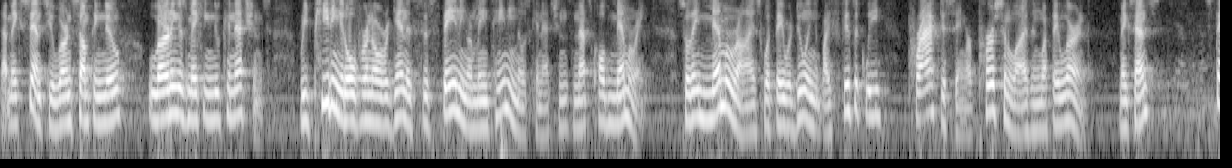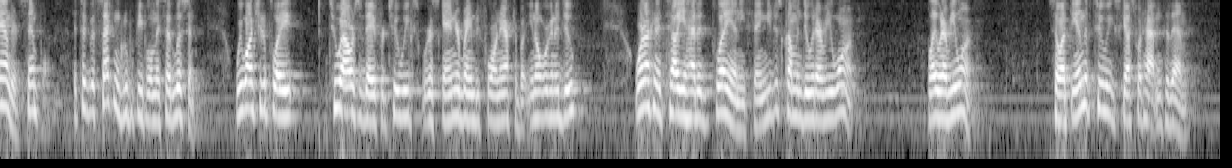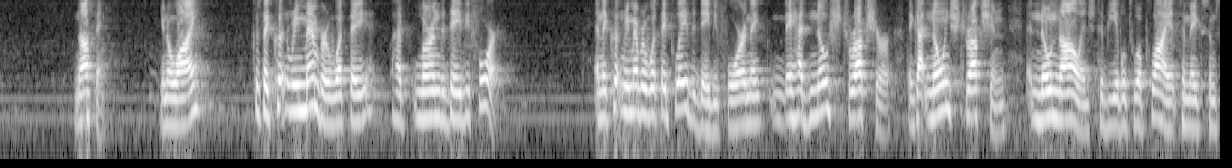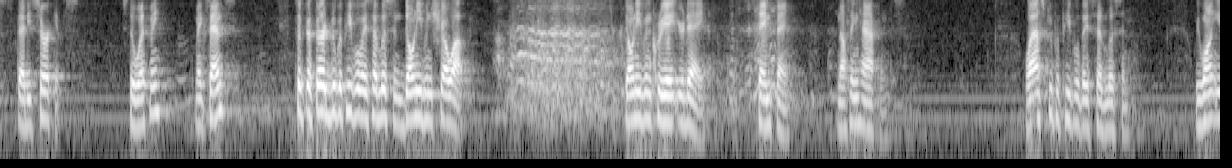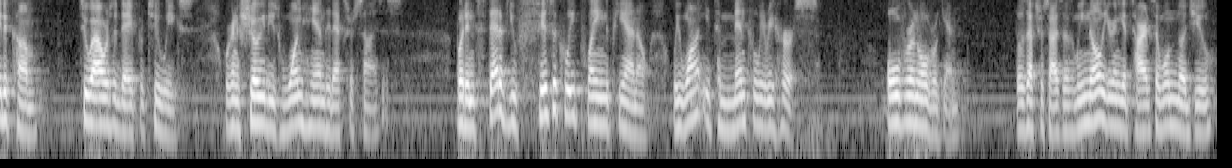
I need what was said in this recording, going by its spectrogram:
That makes sense. You learn something new. Learning is making new connections. Repeating it over and over again is sustaining or maintaining those connections, and that's called memory. So they memorized what they were doing by physically practicing or personalizing what they learned. Make sense? Standard, simple. They took the second group of people and they said, listen, we want you to play two hours a day for two weeks. We're going to scan your brain before and after, but you know what we're going to do? We're not going to tell you how to play anything. You just come and do whatever you want. Play whatever you want. So at the end of two weeks, guess what happened to them? Nothing. You know why? Because they couldn't remember what they had learned the day before and they couldn't remember what they played the day before, and they, they had no structure. They got no instruction and no knowledge to be able to apply it to make some steady circuits. Still with me? Make sense? Took the third group of people, they said, listen, don't even show up. don't even create your day. Same thing. Nothing happens. Last group of people, they said, listen, we want you to come two hours a day for two weeks we're going to show you these one handed exercises. But instead of you physically playing the piano, we want you to mentally rehearse over and over again those exercises. And we know you're going to get tired, so we'll nudge you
